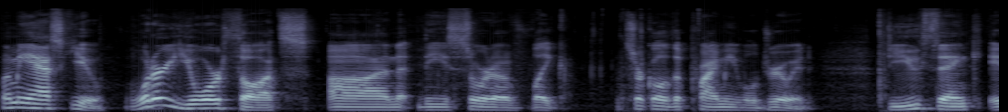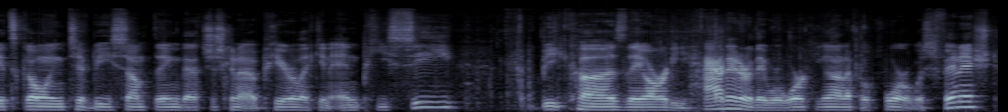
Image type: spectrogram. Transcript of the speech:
let me ask you, what are your thoughts on these sort of like Circle of the Primeval Druid? Do you think it's going to be something that's just going to appear like an NPC because they already had it or they were working on it before it was finished?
